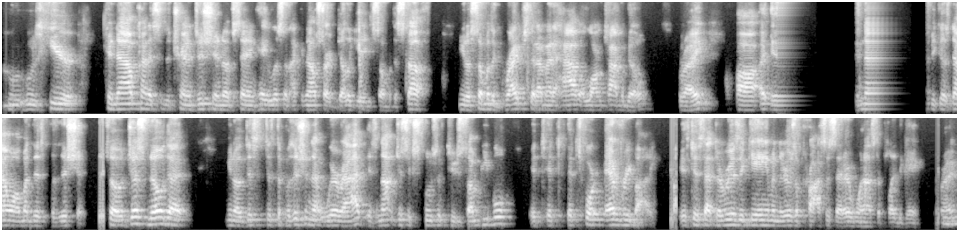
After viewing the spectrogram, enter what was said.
who, who's here, can now kind of see the transition of saying, "Hey, listen, I can now start delegating some of the stuff. You know, some of the gripes that I might have had a long time ago, right? Uh, that because now I'm in this position. So just know that, you know, this, this the position that we're at is not just exclusive to some people. It's it's it's for everybody. It's just that there is a game and there is a process that everyone has to play the game, right?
